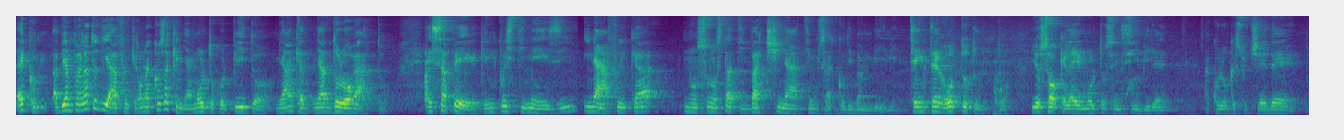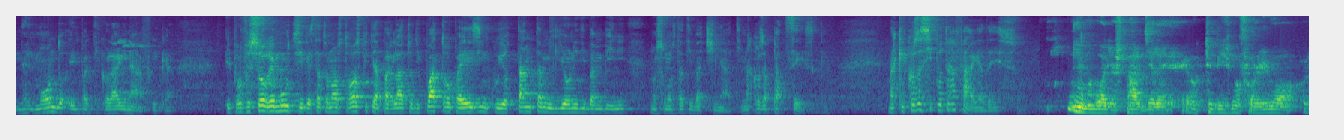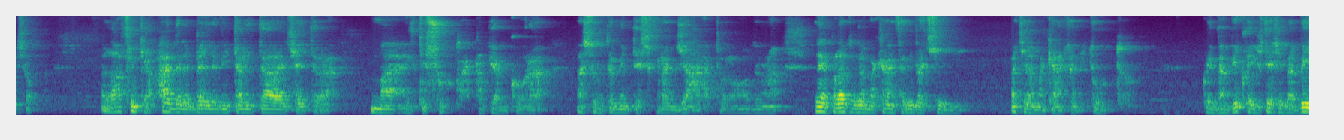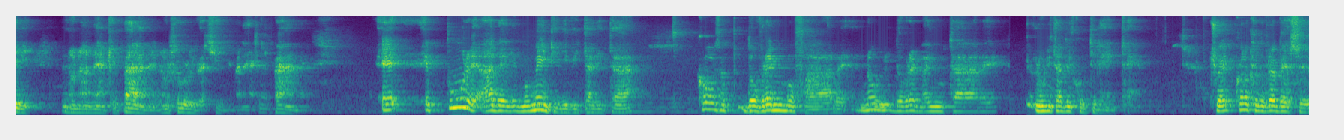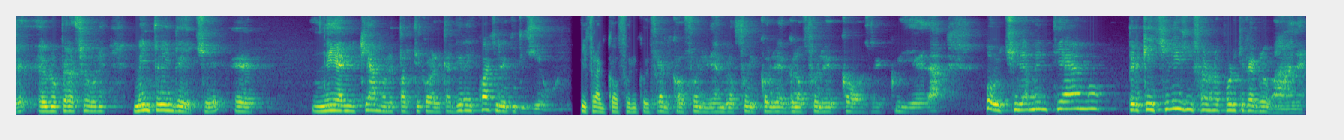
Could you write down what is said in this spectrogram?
Ecco, abbiamo parlato di Africa, una cosa che mi ha molto colpito, mi ha anche mi ha addolorato, è sapere che in questi mesi in Africa non sono stati vaccinati un sacco di bambini. Si è interrotto tutto. Io so che lei è molto sensibile a quello che succede nel mondo e in particolare in Africa. Il professore Muzzi, che è stato nostro ospite, ha parlato di quattro paesi in cui 80 milioni di bambini non sono stati vaccinati, una cosa pazzesca. Ma che cosa si potrà fare adesso? Io non voglio spargere ottimismo fuori luogo, insomma. L'Africa ha delle belle vitalità, eccetera, ma il tessuto è proprio ancora assolutamente sfrangiato. No? Una... Lei ha parlato della mancanza di vaccini, ma c'è la mancanza di tutto. Quei bambini, quegli stessi bambini non hanno neanche il pane, non solo i vaccini, ma neanche il pane. E, eppure ha dei momenti di vitalità. Cosa dovremmo fare? Noi dovremmo aiutare l'unità del continente cioè quello che dovrebbe essere è un'operazione, mentre invece eh, ne aiutiamo le particolarità, direi quasi le divisioni. I francofoni con i francofoni, gli anglofoni con gli anglofoni, le cose qui e là. Poi ci lamentiamo perché i cinesi fanno una politica globale,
